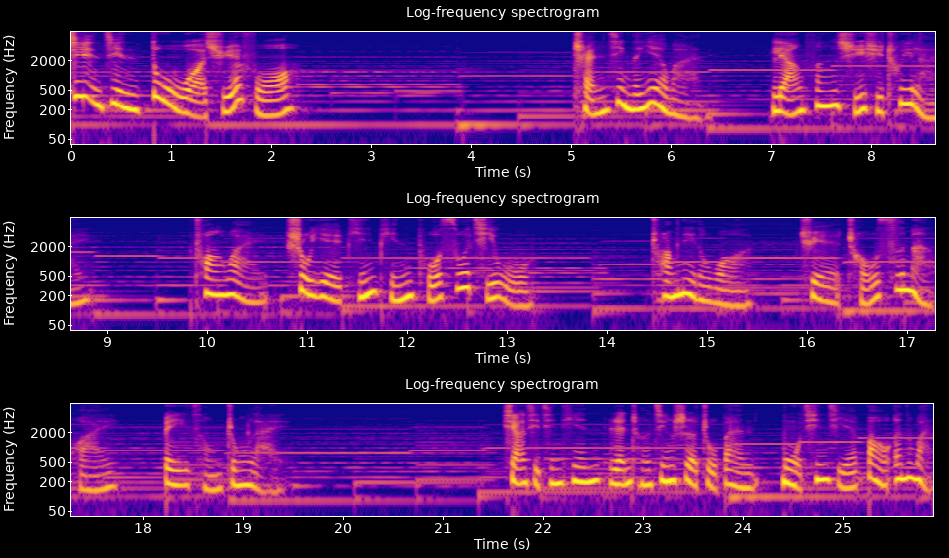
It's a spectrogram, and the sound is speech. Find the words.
静静度我学佛。沉静的夜晚，凉风徐徐吹来，窗外树叶频频婆娑起舞，窗内的我却愁思满怀，悲从中来。想起今天仁成精舍主办母亲节报恩晚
